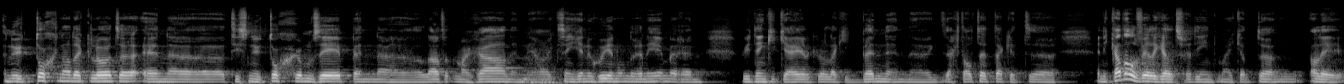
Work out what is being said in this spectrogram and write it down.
nu toch naar de kloten en uh, het is nu toch om zeep en uh, laat het maar gaan. En ja, ik ben geen goede ondernemer en wie denk ik eigenlijk wel dat ik ben? En uh, ik dacht altijd dat ik het... en ik had al veel geld verdiend, maar ik had allee,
